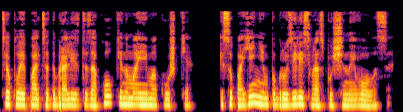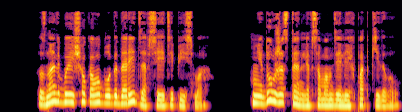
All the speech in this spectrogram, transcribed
Теплые пальцы добрались до заколки на моей макушке и с упоением погрузились в распущенные волосы. Знать бы еще кого благодарить за все эти письма. Не дух же Стэнли в самом деле их подкидывал.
